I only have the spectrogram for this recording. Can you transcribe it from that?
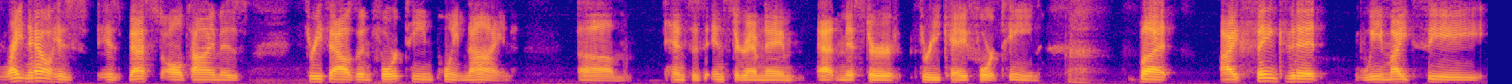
right now his his best all time is three thousand fourteen point nine. Um, hence his Instagram name at Mister Three K fourteen. But I think that we might see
